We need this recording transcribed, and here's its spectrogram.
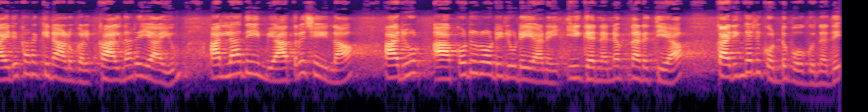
ആയിരക്കണക്കിന് ആളുകൾ കാൽനടയായും അല്ലാതെയും യാത്ര ചെയ്യുന്ന അരൂർ ആക്കോട് റോഡിലൂടെയാണ് ഈ ഖനനം നടത്തിയ കരിങ്കൽ കൊണ്ടുപോകുന്നത്.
